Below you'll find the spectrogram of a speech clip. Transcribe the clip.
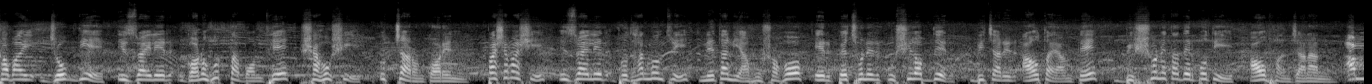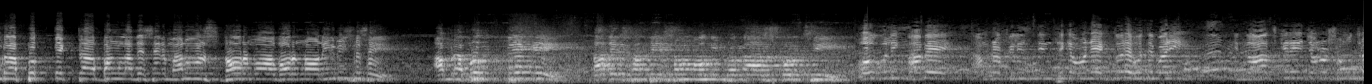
সবাই যোগ দিয়ে ইসরায়েলের গণহত্যা বন্ধে সাহসী উচ্চারণ করেন। পাশাপাশি ইসরায়েলের প্রধানমন্ত্রী নেতানিয়াহু সহ এর পেছনের কুশীলবদের বিচারের আওতায় আনতে বিশ্ব নেতাদের প্রতি আহ্বান জানান। আমরা প্রত্যেকটা বাংলাদেশের মানুষ ধর্ম বর্ণ নির্বিশেষে আমরা প্রত্যেকে তাদের সাথে সংহতি প্রকাশ করছি। ভৌগোলিকভাবে আমরা ফিলিস্তিন থেকে অনেক দূরে হতে পারি কিন্তু আজকের এই জনসমুদ্র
